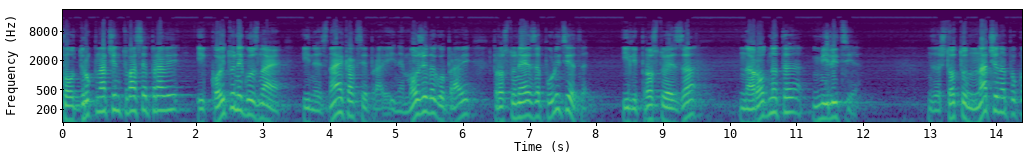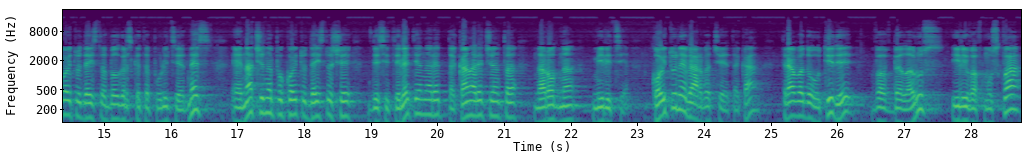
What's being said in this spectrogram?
По друг начин това се прави и който не го знае и не знае как се прави и не може да го прави, просто не е за полицията или просто е за народната милиция. Защото начина по който действа българската полиция днес е начина по който действаше десетилетия наред така наречената народна милиция. Който не вярва, че е така, трябва да отиде в Беларус или в Москва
